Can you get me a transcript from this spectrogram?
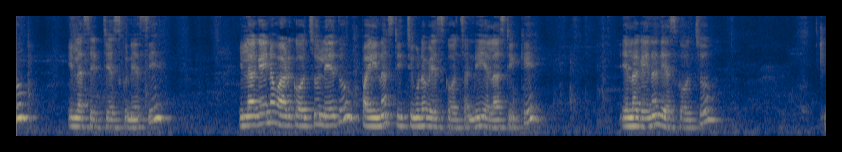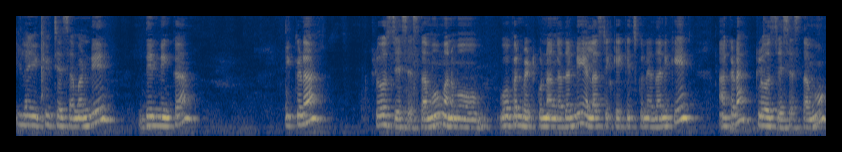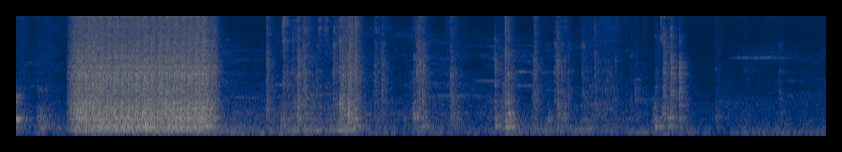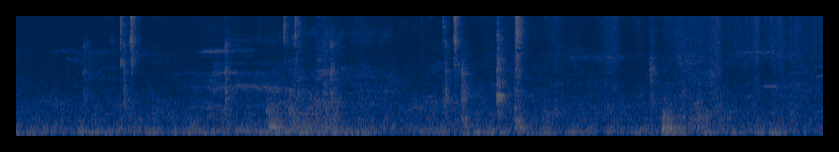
ఇలా సెట్ చేసుకునేసి ఇలాగైనా వాడుకోవచ్చు లేదు పైన స్టిచ్ కూడా వేసుకోవచ్చు అండి ఎలాస్టిక్కి. ఎలాగైనా చేసుకోవచ్చు. ఇలా ఎక్కిచ్చేసామండి. దీన్ని ఇంకా ఇక్కడ క్లోజ్ చేసేస్తాము. మనము ఓపెన్ పెట్టుకున్నాం కదండి ఎలాస్టిక్ ఎక్కించుకునే దానికి. అక్కడ క్లోజ్ చేసేస్తాము.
